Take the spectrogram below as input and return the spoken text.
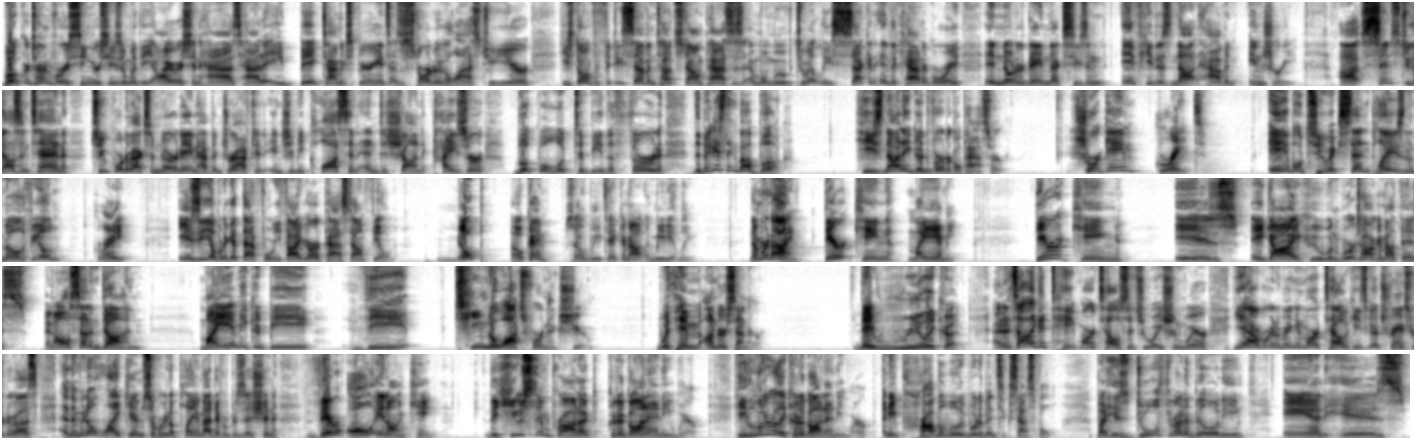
Book returned for his senior season with the Irish and has had a big time experience as a starter the last two years. He's thrown for 57 touchdown passes and will move to at least second in the category in Notre Dame next season if he does not have an injury. Uh, since 2010, two quarterbacks from Notre Dame have been drafted in Jimmy Clausen and DeShone Kizer. Book will look to be the third. The biggest thing about Book, he's not a good vertical passer. Short game, great. Able to extend plays in the middle of the field, great. Is he able to get that 45 yard pass downfield? Nope. Okay, so we take him out immediately. Number nine, D'Eriq King, Miami. D'Eriq King is a guy who, when we're talking about this and all said and done, Miami could be the team to watch for next year with him under center. They really could. And it's not like a Tate Martell situation where, yeah, we're going to bring in Martell, he's going to transfer to us, and then we don't like him, so we're going to play him at a different position. They're all in on King. The Houston product could have gone anywhere. He literally could have gone anywhere, and he probably would have been successful. But his dual threat ability and his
